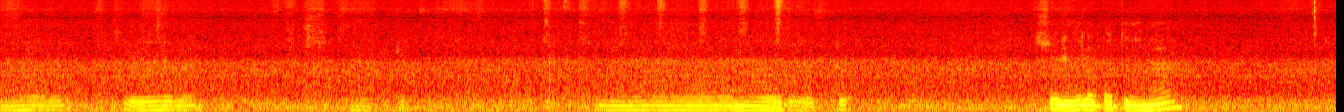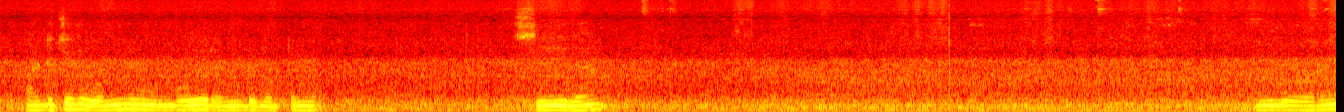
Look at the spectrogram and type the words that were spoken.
ஆறு ஏழு எட்டு. மூணு எட்டு ஸோ இதில் பார்த்தீங்கன்னா அடித்தது ஒன்று ஒம்பது ரெண்டு மட்டும்தான். சீல இதுவரை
